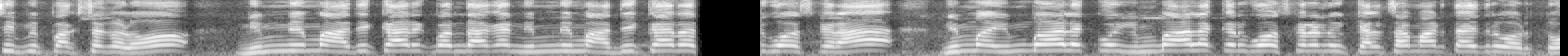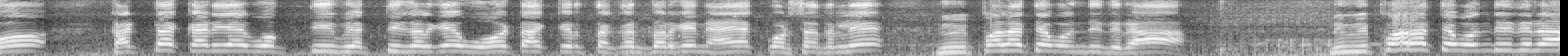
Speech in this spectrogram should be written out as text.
ಸಿ ಬಿ ಪಕ್ಷಗಳು ನಿಮ್ಮ ನಿಮ್ಮ ಅಧಿಕಾರಕ್ಕೆ ಬಂದಾಗ ನಿಮ್ಮ ನಿಮ್ಮ ಅಧಿಕಾರಗೋಸ್ಕರ, ನಿಮ್ಮ ಹಿಂಬಾಲಕ್ಕೂ ಹಿಂಬಾಲಕರಿಗೋಸ್ಕರ ನೀವು ಕೆಲಸ ಮಾಡ್ತಾ ಇದ್ರಿ ಹೊರತು, ಕಟ್ಟ ಕಡೆಯ ವ್ಯಕ್ತಿ ವ್ಯಕ್ತಿಗಳಿಗೆ ಓಟ್ ಹಾಕಿರ್ತಕ್ಕಂಥವ್ರಿಗೆ ನ್ಯಾಯ ಕೊಡ್ಸೋದ್ರಲ್ಲಿ ನೀವು ವಿಫಲತೆ ಹೊಂದಿದ್ದೀರಾ? ನೀವು ವಿಫಲತೆ ಹೊಂದಿದ್ದೀರಾ?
